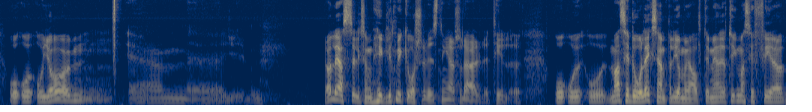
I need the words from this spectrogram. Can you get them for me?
Och, och, och jag... mm, eh, Jag läser liksom hyggligt mycket årsredovisningar sådär till. Och, och, och, man ser dåliga exempel, gör man ju alltid, men jag tycker man ser flera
